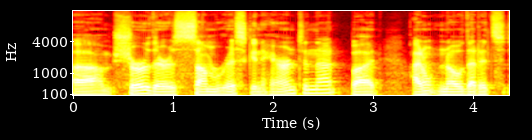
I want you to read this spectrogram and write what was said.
um, sure, there is some risk inherent in that, but I don't know that it's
